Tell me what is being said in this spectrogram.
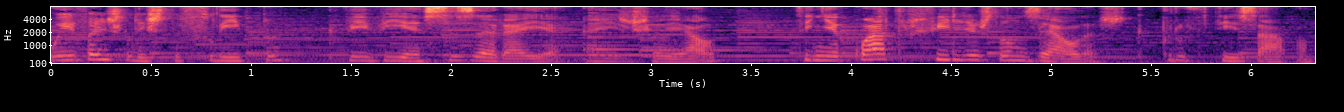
O evangelista Filipe vivia em Cesareia, em Israel, tinha quatro filhas donzelas que profetizavam.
